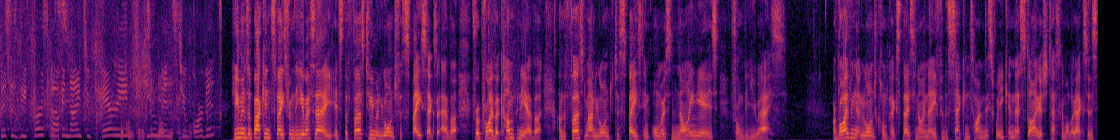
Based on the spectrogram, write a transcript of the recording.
This is the first Falcon 9 to carry humans to orbit. Humans are back in space from the USA. It's the first human launch for SpaceX ever, for a private company ever, and the first man launched to space in almost nine years from the US. Arriving at Launch Complex 39A for the second time this week in their stylish Tesla Model X's,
